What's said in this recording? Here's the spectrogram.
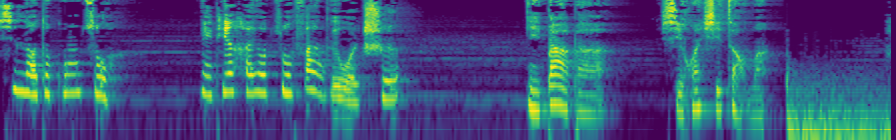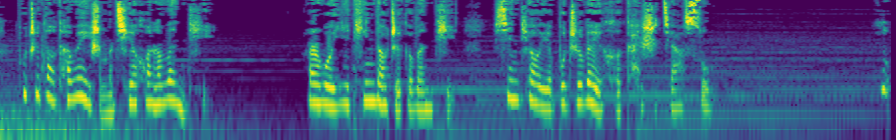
辛劳的工作，每天还要做饭给我吃。你爸爸喜欢洗澡吗？不知道他为什么切换了问题，而我一听到这个问题，心跳也不知为何开始加速。应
